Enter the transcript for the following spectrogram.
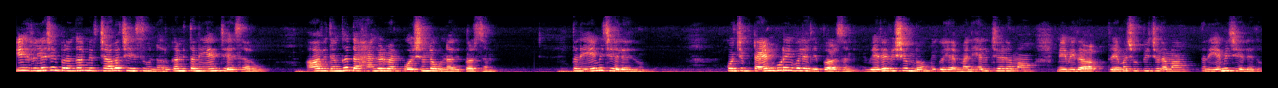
ఈ రిలేషన్ పరంగా మీరు చాలా చేసి ఉన్నారు. కానీ తను ఏం చేశారు? ఆ విధంగా ద హ్యాంగడ్ వన్ పొజిషన్లో ఉన్నారు ఈ పర్సన్. తను ఏమి చేయలేదు. కొంచెం టైం కూడా ఇవ్వలేదు ఈ పర్సన్. వేరే విషయంలో మీకు మనీ హెల్ప్ చేయడమా? మీ మీద ప్రేమ చూపించడమా? తను ఏమీ చేయలేదు.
